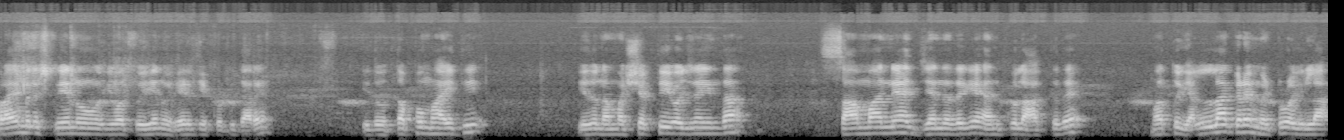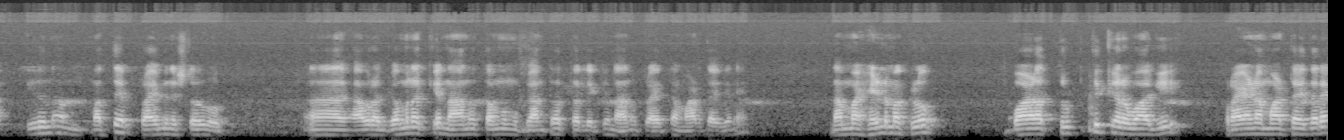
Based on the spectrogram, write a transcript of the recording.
ಪ್ರೈಮ್ ಮಿನಿಸ್ಟರ್ ಏನು ಇವತ್ತು ಏನು ಹೇಳಿಕೆ ಕೊಟ್ಟಿದ್ದಾರೆ, ಇದು ತಪ್ಪು ಮಾಹಿತಿ. ಇದು ನಮ್ಮ ಶಕ್ತಿ ಯೋಜನೆಯಿಂದ ಸಾಮಾನ್ಯ ಜನರಿಗೆ ಅನುಕೂಲ ಆಗ್ತದೆ. ಮತ್ತು ಎಲ್ಲ ಕಡೆ ಮೆಟ್ರೋ ಇಲ್ಲ. ಇದನ್ನ ಮತ್ತೆ ಪ್ರೈಮ್ ಮಿನಿಸ್ಟರ್ ಅವರು ಅವರ ಗಮನಕ್ಕೆ ನಾನು ತಮ್ಮ ಮುಖಾಂತರ ತರಲಿಕ್ಕೆ ನಾನು ಪ್ರಯತ್ನ ಮಾಡ್ತಾ ಇದ್ದೇನೆ. ನಮ್ಮ ಹೆಣ್ಮಕ್ಳು ಬಹಳ ತೃಪ್ತಿಕರವಾಗಿ ಪ್ರಯಾಣ ಮಾಡ್ತಾ ಇದ್ದಾರೆ.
